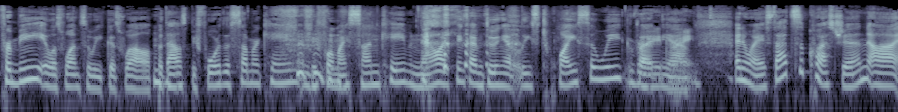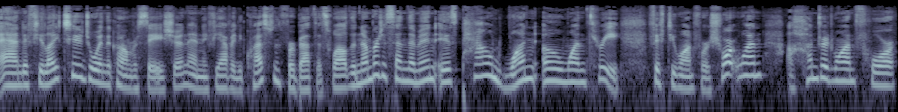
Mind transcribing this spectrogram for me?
For me, it was once a week as well, but that was before the summer came and before my son came. And now I think I'm doing it at least twice a week. But Right, yeah. right. Anyways, that's the question. Uh, and if you'd like to join the conversation and if you have any questions for Beth as well, the number to send them in is pound 1013, 51 for a short one, 101 for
